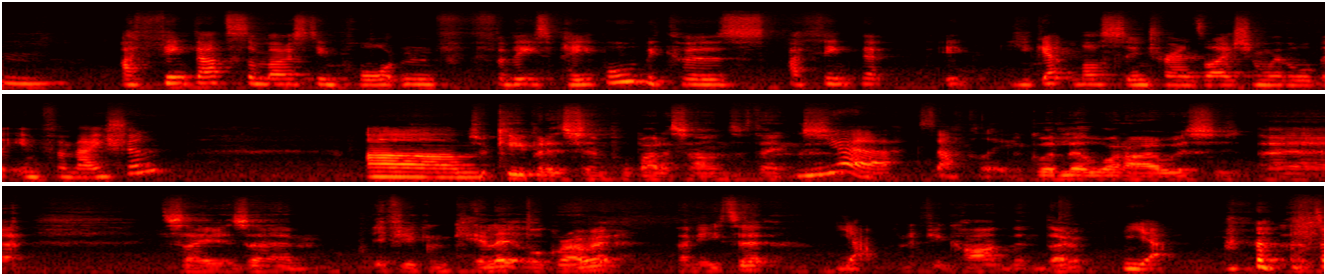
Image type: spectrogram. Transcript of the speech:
Mm. I think that's the most important for these people because I think that it, you get lost in translation with all the information. Um, so keeping it simple by the sounds of things. yeah, exactly. A good little one I always uh, say is um, if you can kill it or grow it, then eat it. Yeah. And if you can't, then don't. Yeah. That's-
